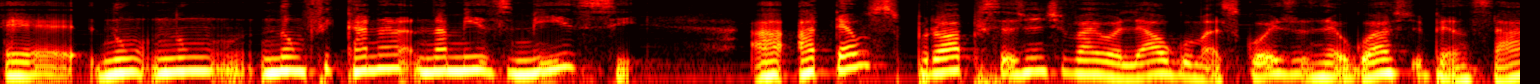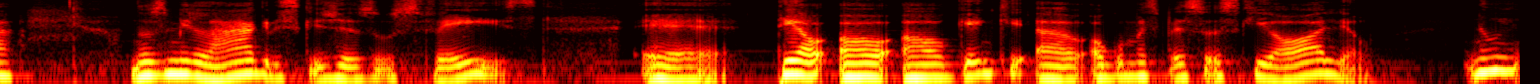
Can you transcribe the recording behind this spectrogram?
É, não, não, não ficar na, na mesmice. A, até os próprios, se a gente vai olhar algumas coisas, né? Eu gosto de pensar nos milagres que Jesus fez. É, tem alguém que, algumas pessoas que olham, não,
